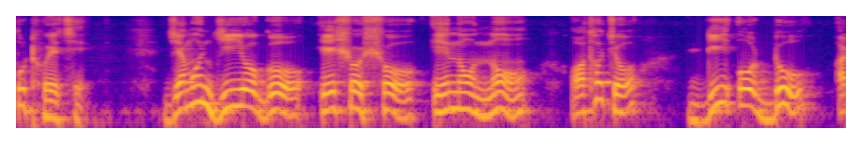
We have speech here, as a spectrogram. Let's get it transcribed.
পুট হয়েছে। যেমন জিও গো, এসো শো এনো নো, অথচ ডিও ডু আর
